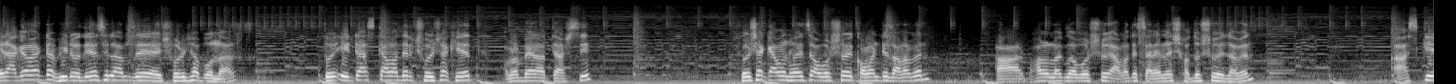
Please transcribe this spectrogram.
এর আগেও একটা ভিডিও দিয়েছিলাম যে সরিষা বোনার। তো এটা আজকে আমাদের সরিষা ক্ষেত আমরা বেড়াতে আসছি। সরিষা কেমন হয়েছে অবশ্যই কমেন্টে জানাবেন। আর ভালো লাগলে অবশ্যই আমাদের চ্যানেলের সদস্য হয়ে যাবেন। আজকে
